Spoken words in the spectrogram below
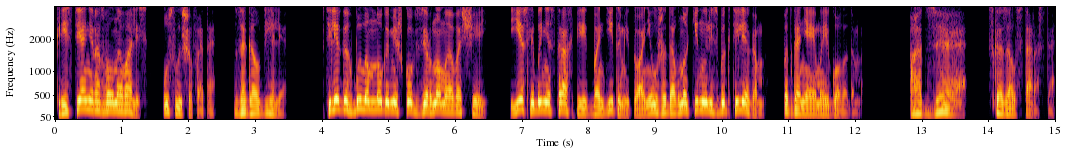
Крестьяне разволновались, услышав это. Загалдели. В телегах было много мешков с зерном и овощей. Если бы не страх перед бандитами, то они уже давно кинулись бы к телегам, подгоняемые голодом. «Адзе», — сказал староста,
